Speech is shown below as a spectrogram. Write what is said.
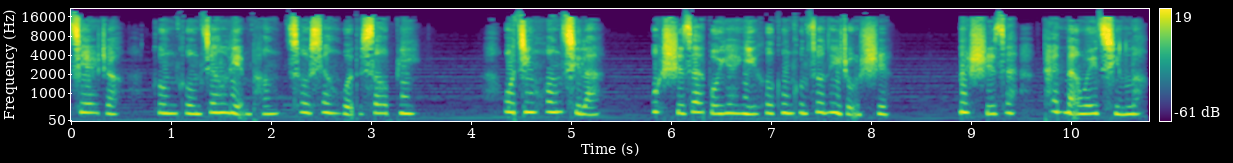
接着，公公将脸庞凑向我的骚逼，我惊慌起来。我实在不愿意和公公做那种事，那实在太难为情了。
